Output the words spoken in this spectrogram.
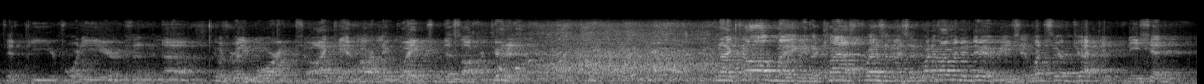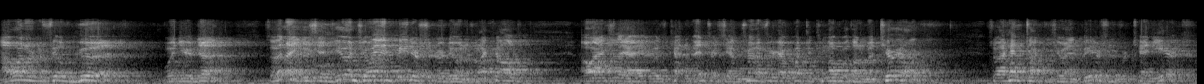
50 or 40 years. And uh, it was really boring, so I can't hardly wait for this opportunity. I called my the class president. I said, what do you want me to do? He said, what's their objective? And he said, I want them to feel good when you're done. So then I, he said, you and Joanne Peterson are doing it. So I called, oh, actually, I, it was kind of interesting. I'm trying to figure out what to come up with on a material. So I hadn't talked to Joanne Peterson for 10 years.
